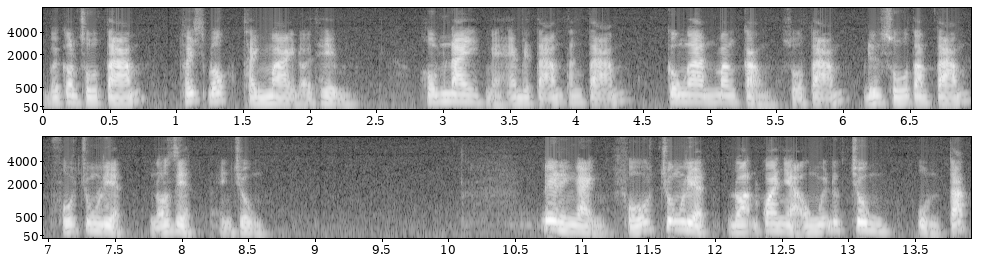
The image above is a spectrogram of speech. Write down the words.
với con số 8, Facebook Thanh Mai nói thêm, hôm nay ngày 28 tháng 8, công an mang cổng số 8 đến số 88 phố Trung Liệt nó diệt anh Trung. Đây là hình ảnh phố Trung Liệt đoạn qua nhà ông Nguyễn Đức Trung ủn tắc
